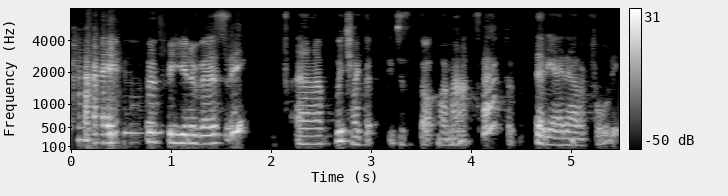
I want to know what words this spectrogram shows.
paper for university, uh, which I just got my marks back, 38 out of 40.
